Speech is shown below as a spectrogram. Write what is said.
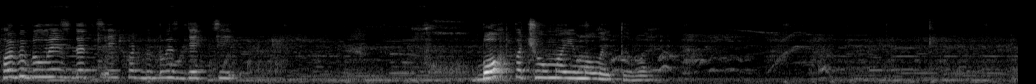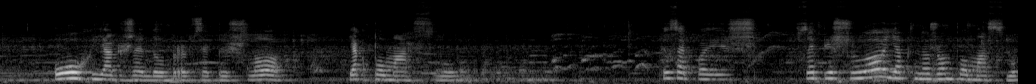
Хоч би близьці, хоч би близьці. Бог почув мої молитви. Ох, як же добре все пішло, як по маслу. Все, пиш... все пішло, як ножом по маслу.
